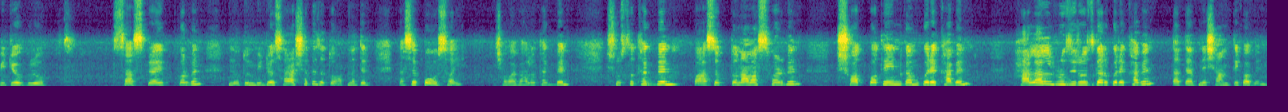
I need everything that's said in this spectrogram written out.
ভিডিওগুলো সাবস্ক্রাইব করবেন। নতুন ভিডিও ছাড়ার সাথে যত আপনাদের কাছে পৌঁছায় সবাই ভালো থাকবেন, সুস্থ থাকবেন, পাঁচ ওয়াক্ত নামাজ পড়বেন, সৎ পথে ইনকাম করে খাবেন, হালাল রুজি রোজগার করে খাবেন, তাতে আপনি শান্তি পাবেন।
